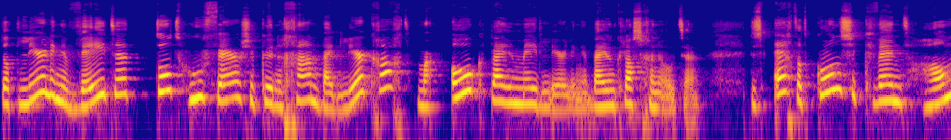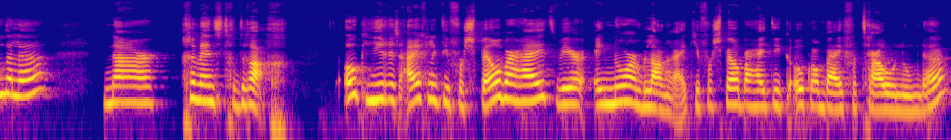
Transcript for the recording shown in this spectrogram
dat leerlingen weten tot hoe ver ze kunnen gaan bij de leerkracht, maar ook bij hun medeleerlingen, bij hun klasgenoten. Dus echt dat consequent handelen naar gewenst gedrag. Ook hier is eigenlijk die voorspelbaarheid weer enorm belangrijk. Je voorspelbaarheid die ik ook al bij vertrouwen noemde.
